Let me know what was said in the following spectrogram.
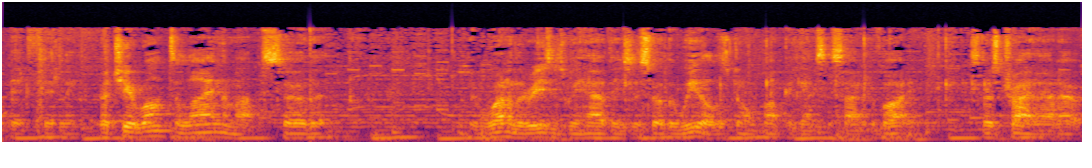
A bit fiddly. But you want to line them up so that one of the reasons we have these is so the wheels don't bump against the side of the body. So let's try that out.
